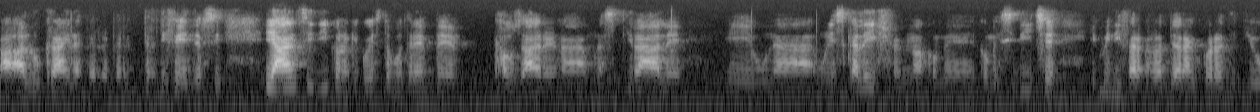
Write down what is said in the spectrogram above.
all'Ucraina per, per, per, difendersi. E anzi dicono che questo potrebbe causare una, una spirale e una, un'escalation, no? come, come, si dice, e quindi far arrabbiare ancora di più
